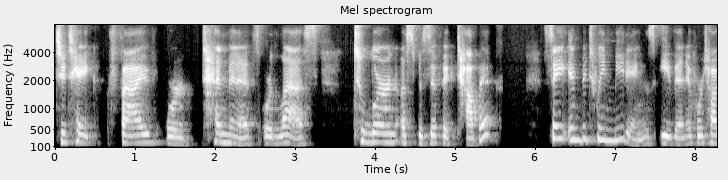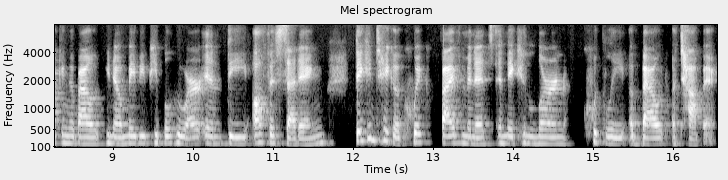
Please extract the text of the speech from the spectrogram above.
to take five or 10 minutes or less to learn a specific topic say in between meetings even if we're talking about you know maybe people who are in the office setting they can take a quick 5 minutes and they can learn quickly about a topic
